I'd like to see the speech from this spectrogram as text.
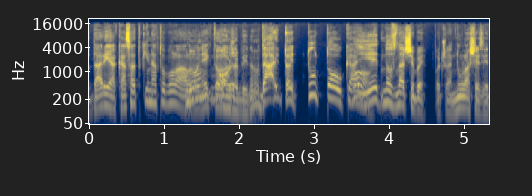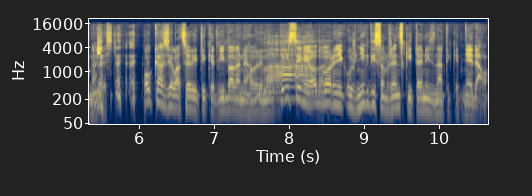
Daria Kasatkina to bola, alebo No, niekto. môže byť, no. Daj, to je tutovka, No. jednoznačne bude. Počúvaj, 0616. Pokazila celý tiket vybavené, hovorím, no, ty si mi odborník, už nikdy som ženský tenis na tiket nedal.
